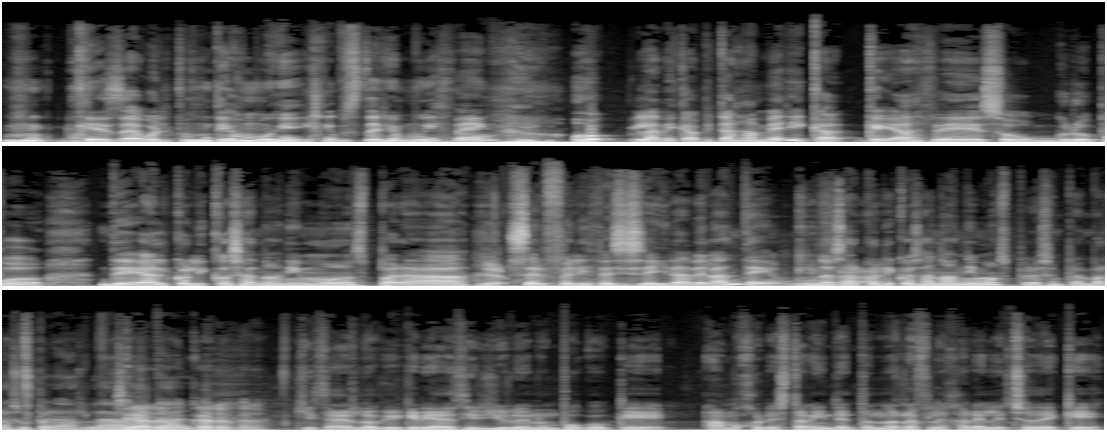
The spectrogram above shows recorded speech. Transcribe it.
que se ha vuelto un tío muy hipster y muy zen, o la de Capitán América, que hace su grupo de alcohólicos anónimos para ser felices y seguir adelante. No es Quizá- Alcohólicos Anónimos, pero es en plan para superarla. y Claro, claro, claro. Quizás es lo que quería decir Julen un poco, que a lo mejor están intentando reflejar el hecho de que,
